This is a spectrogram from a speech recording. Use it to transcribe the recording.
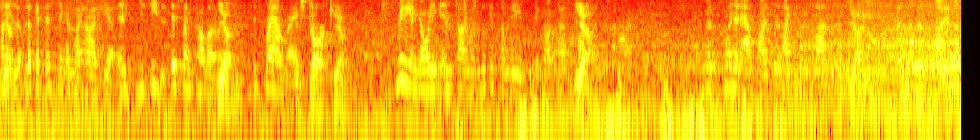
honey Yeah. look, look at this thing in my eyes here. Is you see the different color? Right? Yeah. It's brown, right? It's dark, yeah. really annoying inside when look at somebody they got that color Yeah. in their eyes. But when it outside, it's still like sunglasses. Yeah, I know. But not the I'm not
